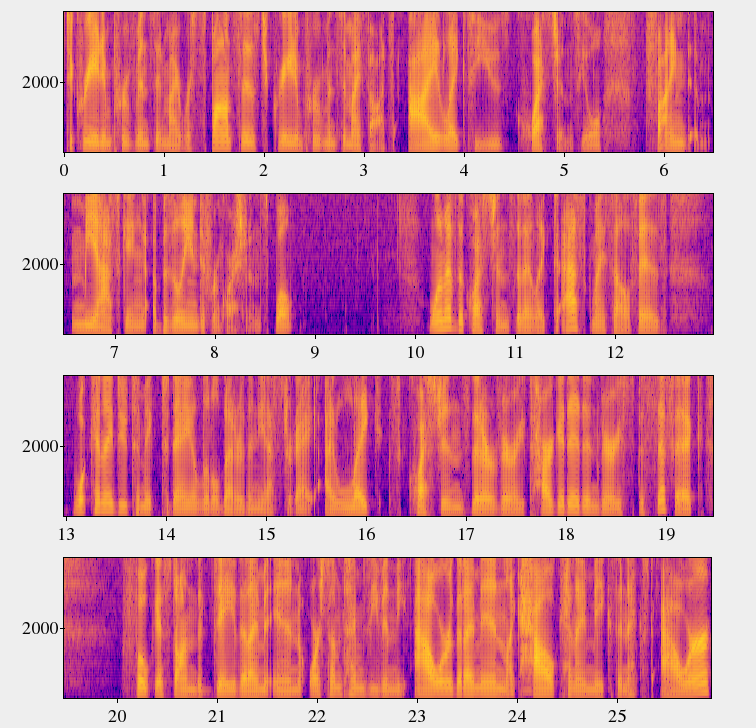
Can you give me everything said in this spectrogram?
to create improvements in my responses, to create improvements in my thoughts. I like to use questions. You'll find me asking a bazillion different questions. Well, one of the questions that I like to ask myself is what can I do to make today a little better than yesterday? I like questions that are very targeted and very specific focused on the day that I'm in, or sometimes even the hour that I'm in. Like, how can I make the next hour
